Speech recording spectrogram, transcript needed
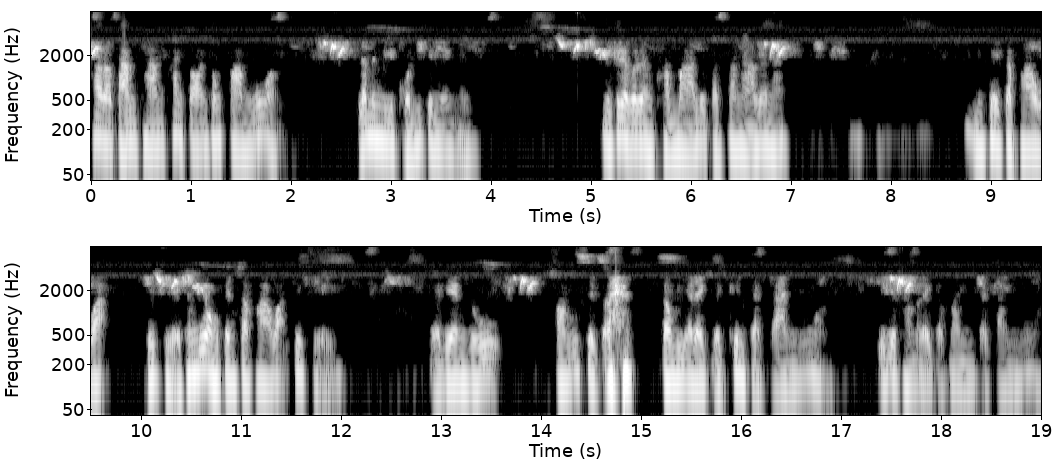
ถ้าเราตามทางขั้นตอนของความง่วง แล้วมันมีผลเป็นยังไง นี่เรียกว่าเรื่องธรรมานุปัสสนาแล้วนะไม่ใช่สภาวะเฉยๆทั้งง่วงเป็นสภาวะเฉยๆแต่เรียนรู้ความรู้สึกว่าต้องมีอะไรเกิดขึ้นจากการง่วงหรือจะทำอะไรกับมันจากการง่วง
